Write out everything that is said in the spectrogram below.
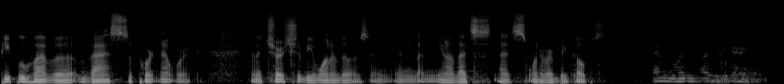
people who have a vast support network, and the church should be one of those. And, and you know that's that's one of our big hopes. As you're sharing, you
